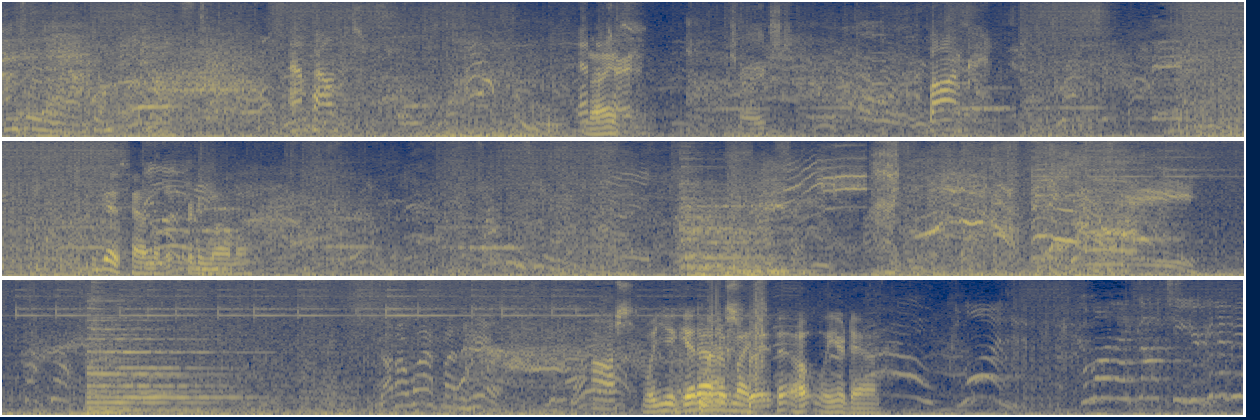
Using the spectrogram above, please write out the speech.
Hunter around. Don't I'm pounced. At Nice. the. Charged. Bonk. You guys handled it pretty well, though. Got a weapon here! Will you get out of my Nice, spit? Oh, well, you're down. Come on. Come on, I got you. You're gonna be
